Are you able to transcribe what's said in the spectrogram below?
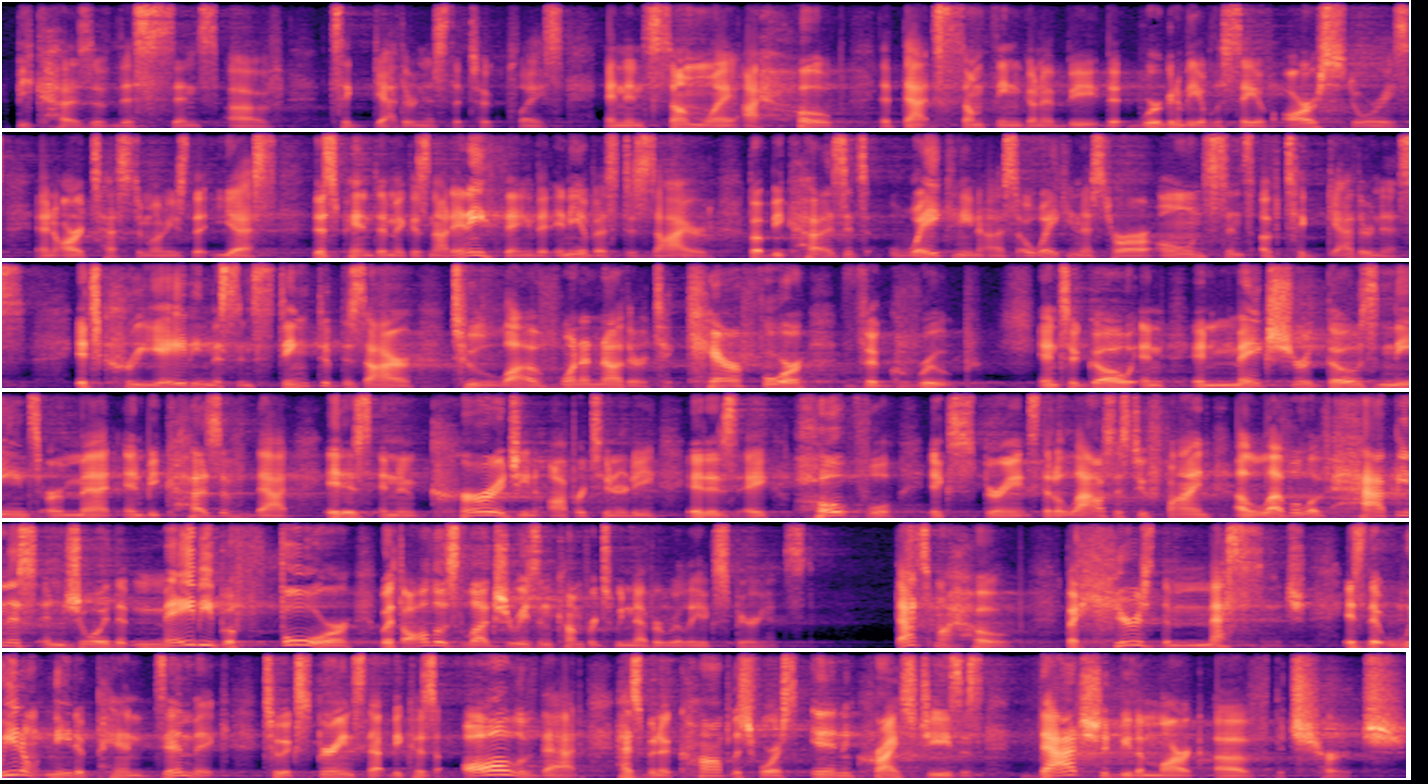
Because of this sense of togetherness that took place. And in some way, I hope that that's something going to be that we're going to be able to say of our stories and our testimonies that yes, this pandemic is not anything that any of us desired, but because it's awakening us, awakening us to our own sense of togetherness. It's creating this instinctive desire to love one another, to care for the group and to go and, and make sure those needs are met. And because of that, it is an encouraging opportunity. It is a hopeful experience that allows us to find a level of happiness and joy that maybe before, with all those luxuries and comforts, we never really experienced. That's my hope. But here's the message is that we don't need a pandemic to experience that because all of that has been accomplished for us in Christ Jesus. That should be the mark of the church.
